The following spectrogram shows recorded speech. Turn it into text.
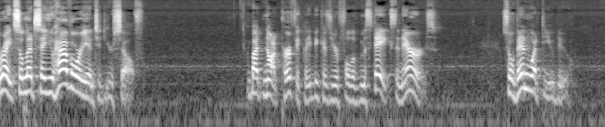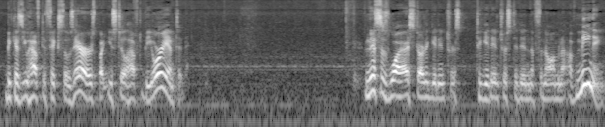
All right, so let's say you have oriented yourself, but not perfectly because you're full of mistakes and errors. So then what do you do? Because you have to fix those errors, but you still have to be oriented. And this is why I started get interest, to get interested in the phenomena of meaning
